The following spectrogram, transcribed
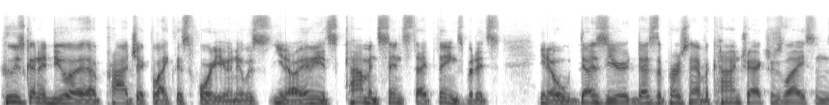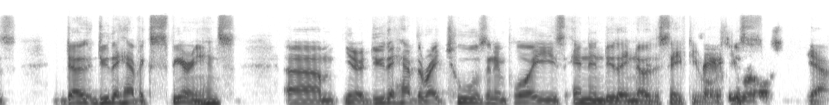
who's going to do a, a, project like this for you. And it was, you know, I mean, it's common sense type things, but it's, you know, does your does the person have a contractor's license? Do do they have experience? Um, you know, do they have the right tools and employees, and then do they know the safety rules? Safety rules. Yeah.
